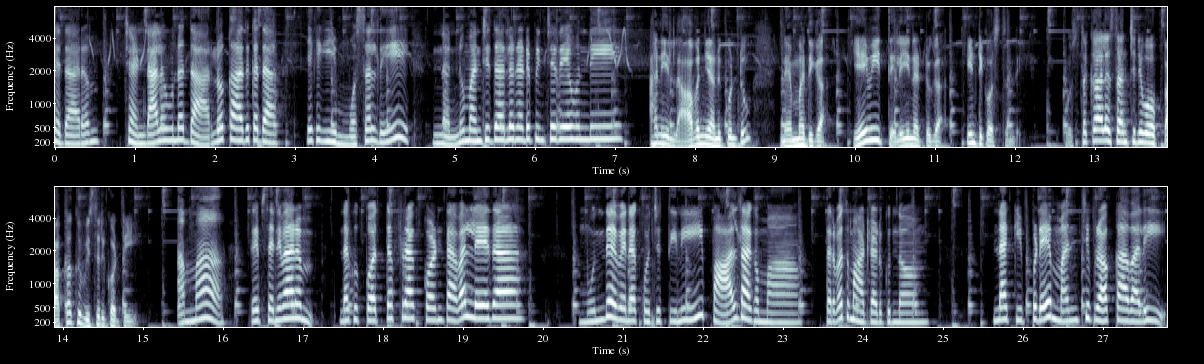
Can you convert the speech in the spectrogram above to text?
చెదారం చెండాలం ఉన్న దారిలో కాదు కదా. ఇక ఈ ముసల్ది నన్ను మంచి దారిలో నడిపించేదే ఉంది. అని లావణ్య అనుకుంటూ నెమ్మదిగా ఏమీ తెలియనట్టుగా ఇంటికొస్తుంది. పుస్తకాల సంచిని ఓ పక్కకు విసిరికొట్టి అమ్మా రేపు శనివారం నాకు కొత్త ఫ్రాక్ కొంటావా లేదా? ముందేమైనా కొంచెం తిని పాలు తాగమ్మా. తర్వాత మాట్లాడుకుందాం. నాకు ఇప్పుడే మంచి ఫ్రాక్ కావాలి.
